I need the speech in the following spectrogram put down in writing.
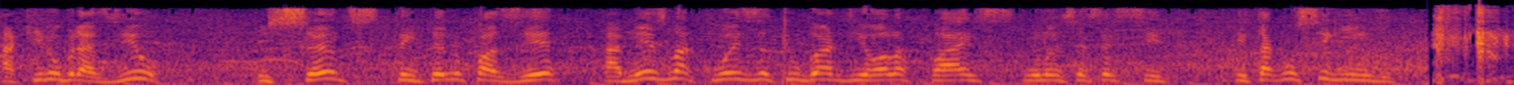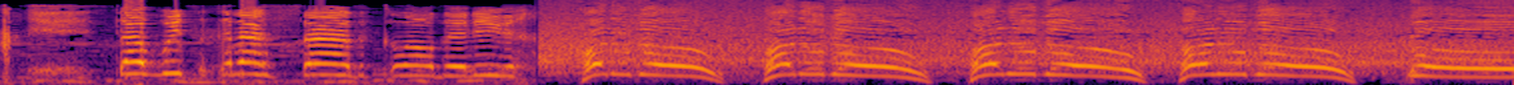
Aqui no Brasil, o Santos tentando fazer a mesma coisa que o Guardiola faz no Manchester City. E está conseguindo. Tá muito engraçado, Claudeirinho. Olha o gol! Olha o gol! Olha o gol! Olha o gol! Gol!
